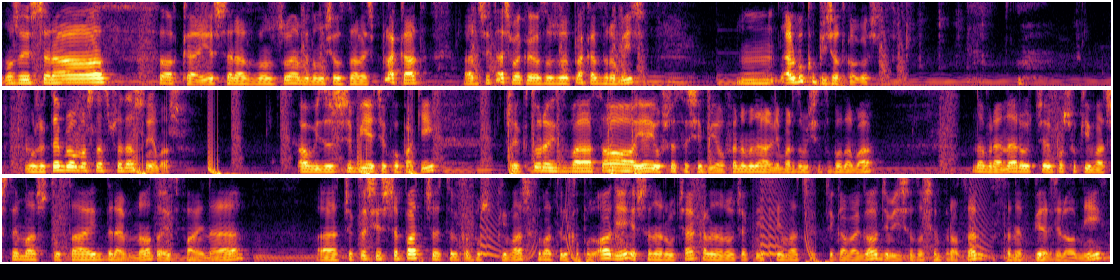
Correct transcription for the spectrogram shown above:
Może jeszcze raz... Okej, jeszcze raz zdążyłem, będę musiał znaleźć plakat, a raczej taśmę klejącą, żeby plakat zrobić. Mm, albo kupić od kogoś. Może ty, Blo, masz na sprzedaż? Nie masz. O, widzę, że się bijecie, chłopaki. Czy któryś z was... O, jeju, wszyscy się biją, fenomenalnie, bardzo mi się to podoba. Dobra, naród, poszukiwacz, ty masz tutaj drewno, to jest fajne. E, czy ktoś jeszcze padł, czy tylko poszukiwacz? Chyba tylko. O nie, jeszcze naruciak, ale naruciak nic nie ma cie- ciekawego. 98%, dostanę w od nich.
